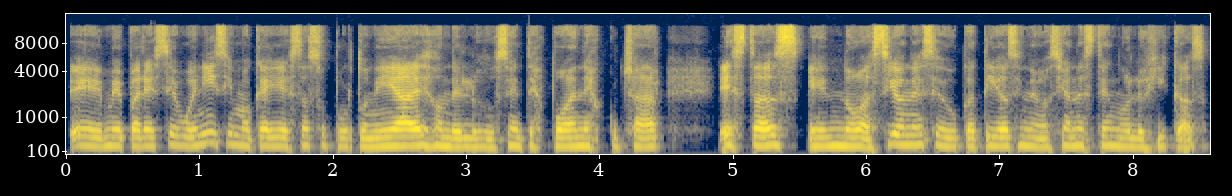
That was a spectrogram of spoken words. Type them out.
eh, me parece buenísimo que haya estas oportunidades donde los docentes puedan escuchar estas innovaciones educativas, innovaciones tecnológicas,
